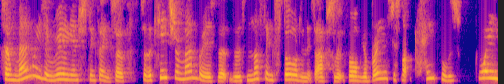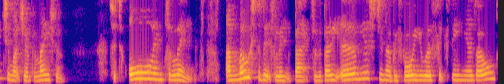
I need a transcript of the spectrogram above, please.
so memory is a really interesting thing. So, so the key to remember is that there's nothing stored in its absolute form. Your brain is just not capable. There's way too much information. So it's all interlinked, and most of it's linked back to the very earliest. You know, before you were 16 years old,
